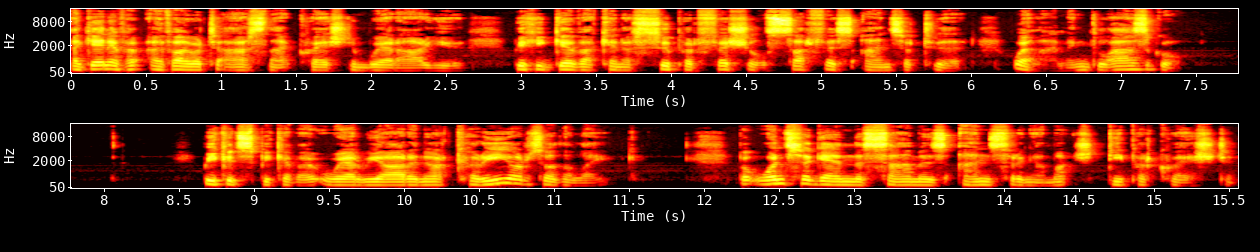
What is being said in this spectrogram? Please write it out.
Again, if, if I were to ask that question, where are you? We could give a kind of superficial surface answer to it. Well, I'm in Glasgow. We could speak about where we are in our careers or the like. But once again, the psalm is answering a much deeper question.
